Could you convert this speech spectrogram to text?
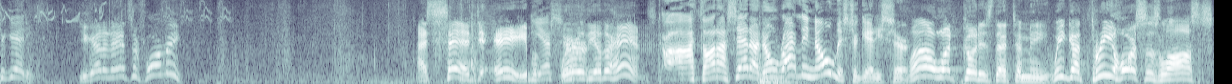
Mr. Geddes. you got an answer for me? I said, Abe, Yes, where are the other hands? Uh, I thought I said I don't rightly know, Mr. Geddes, sir. Well, what good is that to me? We got three horses lost,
